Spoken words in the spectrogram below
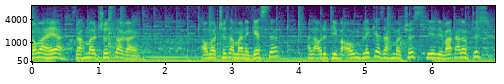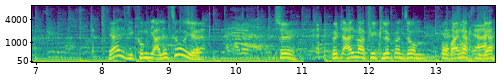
Komm mal her, sag mal Tschüss da rein. Auch mal Tschüss an meine Gäste, an auditive Augenblicke. Sag mal Tschüss. Hier, die warten alle auf dich. Ja, die gucken dir alle zu hier. Schön. Wünsche allen mal viel Glück und so um frohe Weihnachten. Ja.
